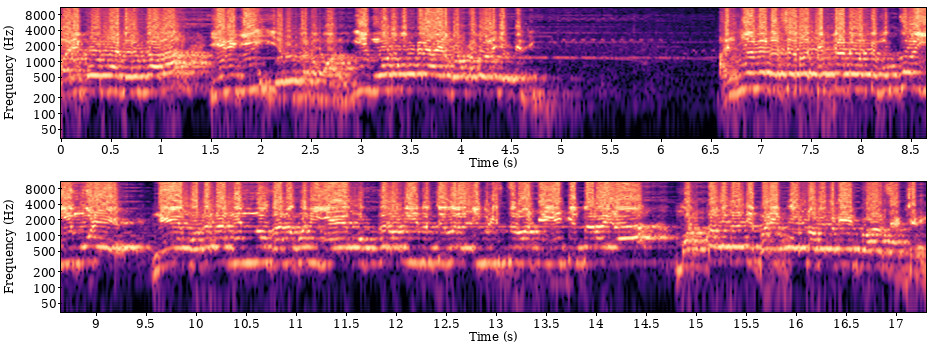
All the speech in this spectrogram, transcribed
పరిపూర్ణ వెరుకాల ఇరిగి ఎరుకను మాను. ఈ మూడు ముక్కలే ఆయన మొట్టమొదటి చెప్పింది. అన్యోన్య దశలో చెప్పినటువంటి ముక్కలు ఈ మూడే. నే మొదట నిన్ను కనుకొని ఏ ముక్కలు నీకు చెవిలో ఇమిడిస్తున్నావు అంటే ఏం చెప్పారు ఆయన మొట్టమొదటి పరిపూర్ణ ఒకటి ద్వాదశాక్షరి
